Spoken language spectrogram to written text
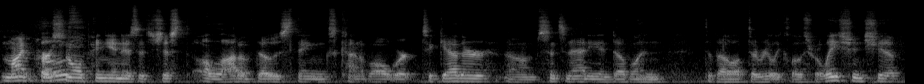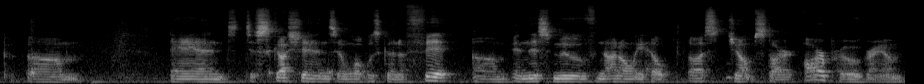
my personal opinion is it's just a lot of those things kind of all work together. Um, Cincinnati and Dublin developed a really close relationship, um, and discussions and what was going to fit. Um, and this move not only helped us jumpstart our program,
